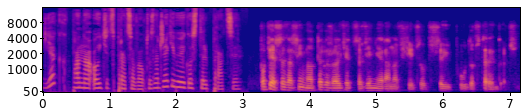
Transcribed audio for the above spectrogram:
Jak pana ojciec pracował? To znaczy, jaki był jego styl pracy? Po pierwsze, zacznijmy od tego, że ojciec codziennie rano ćwiczył 3,5 do 4 godzin.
